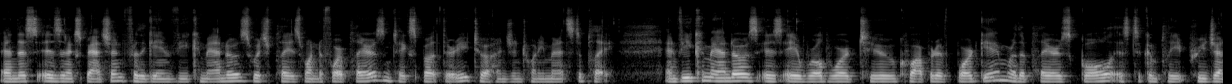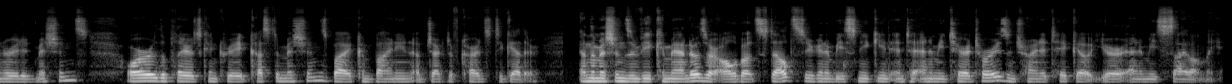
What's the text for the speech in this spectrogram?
And this is an expansion for the game V Commandos, which plays 1 to 4 players and takes about 30 to 120 minutes to play. And V Commandos is a World War II cooperative board game where the player's goal is to complete pre generated missions, or the players can create custom missions by combining objective cards together. And the missions in V Commandos are all about stealth, so you're going to be sneaking into enemy territories and trying to take out your enemies silently.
